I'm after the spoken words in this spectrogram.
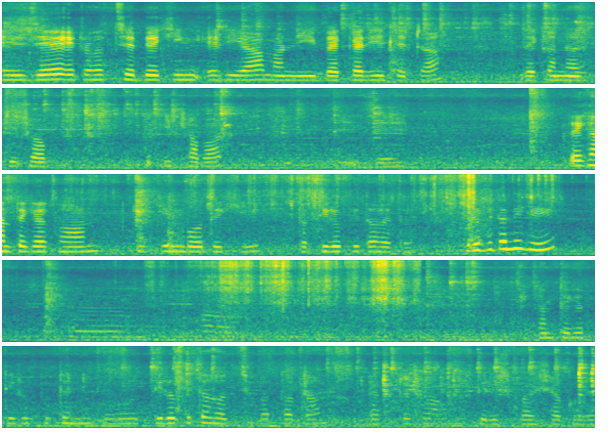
এই যে এটা হচ্ছে বেকিং এরিয়া মানে বেকারি যেটা, যেখানে আর কি সব ই খাবার। এই যে, তো এখান থেকে এখন কি কিনবো দেখি। তো তিরুপিতা হয়তো। তিরুপিতা নিবি? এখান থেকে তিরুপিতা নিব। তিরুপিতা হচ্ছে কত দাম একটা দাম তিরিশ পয়সা করে।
